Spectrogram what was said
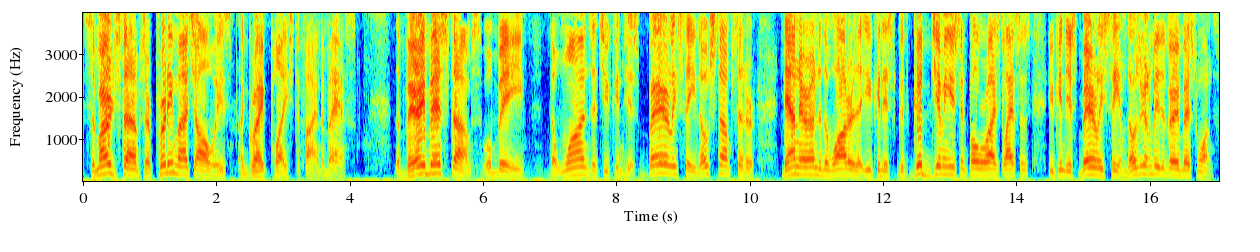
Submerged stumps are pretty much always a great place to find a bass. The very best stumps will be the ones that you can just barely see. Those stumps that are down there under the water that you can just, with good Jimmy Houston polarized glasses, you can just barely see them. Those are going to be the very best ones.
